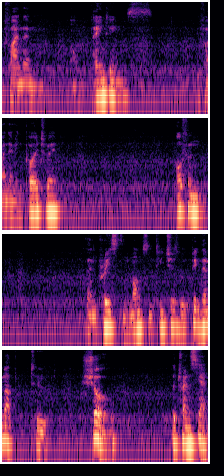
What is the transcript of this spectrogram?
You find them on paintings, you find them in poetry. Often, then priests and monks and teachers would pick them up to show the transient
